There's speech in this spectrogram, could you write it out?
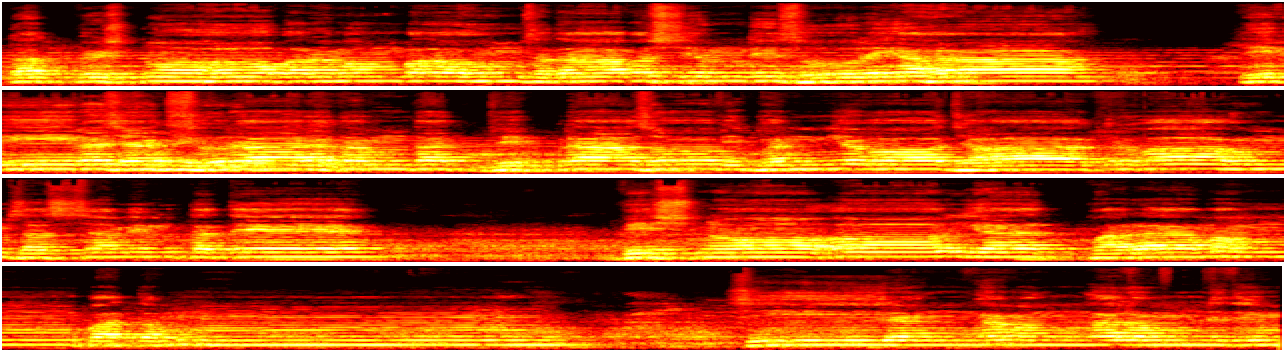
तद्विष्णोः परमं पदहुं सदा पश्यन्ति सूर्यः दिवीव चक्षुरारतं तद्विप्रासो बिभन्यवो जाकृवाहुं सस्यमिं तते विष्णोर्यत्परमं पदम् श्रीरङ्गमङ्गलं निधिं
